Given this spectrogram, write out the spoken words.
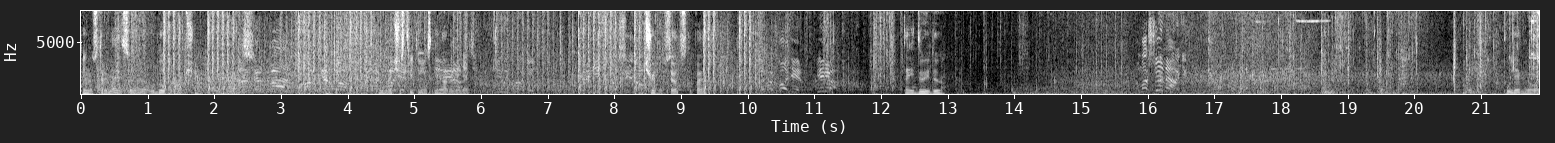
Не, ну стреляется удобно вообще. Мне нравится. Хантер-2, фронт готов. Думаю, чувствительность не надо менять. Че, ну все, отступает? Мы выходим. Вперед. Да иду, иду. Машина. Пулемет.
